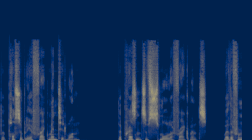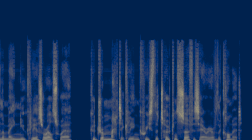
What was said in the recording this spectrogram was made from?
but possibly a fragmented one. The presence of smaller fragments, whether from the main nucleus or elsewhere, could dramatically increase the total surface area of the comet.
